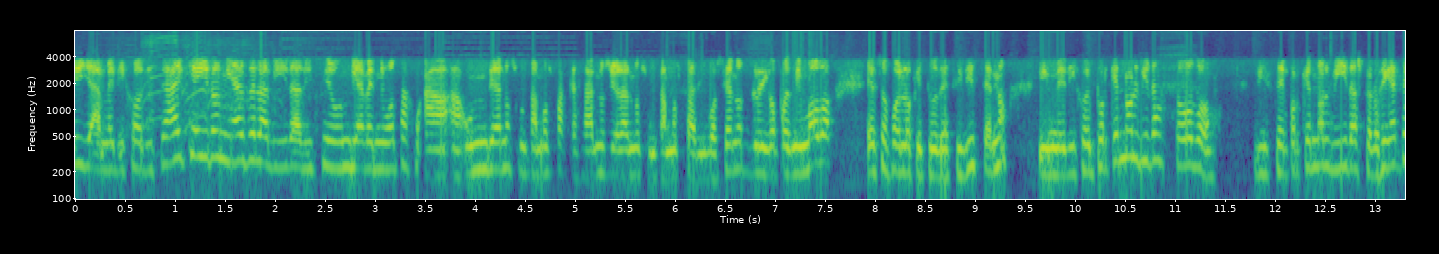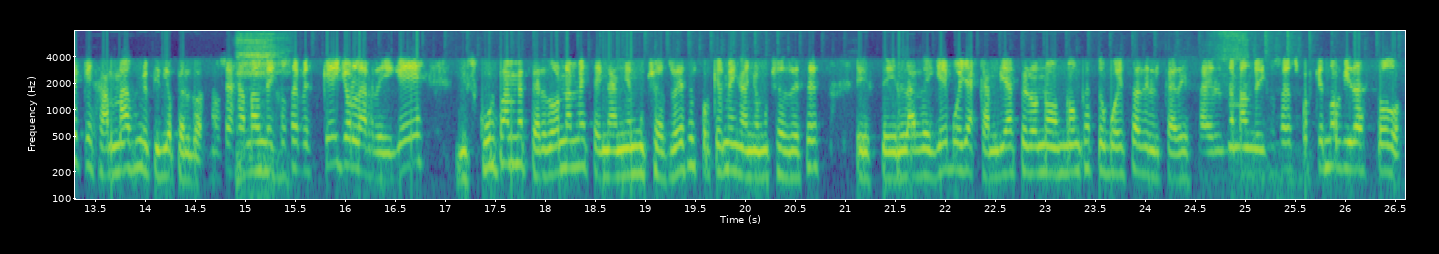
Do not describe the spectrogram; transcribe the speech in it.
Y ya me dijo, dice, ay, qué ironías de la vida. Dice, un día venimos a, un día nos juntamos para casarnos y ahora nos juntamos para divorciarnos. Le digo, pues ni modo, eso fue lo que tú decidiste, ¿no? Y me dijo, ¿y por qué no olvidas todo? Dice, ¿por qué no olvidas? Pero fíjate que jamás me pidió perdón. O sea, jamás me dijo, ¿sabes qué? Yo la regué, discúlpame, perdóname, te engañé muchas veces, porque él me engañó muchas veces. Este, la regué, voy a cambiar, pero no, nunca tuvo esa delicadeza. Él nada más me dijo, ¿sabes por qué no olvidas todo?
